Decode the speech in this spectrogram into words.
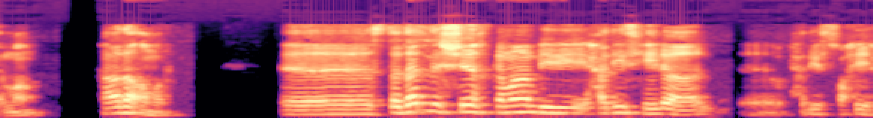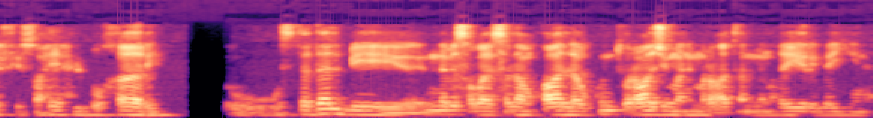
تمام؟ هذا أمر. آه، استدل الشيخ كمان بحديث هلال آه، حديث صحيح في صحيح البخاري واستدل بالنبي صلى الله عليه وسلم قال لو كنت راجما امرأة من غير بينة.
